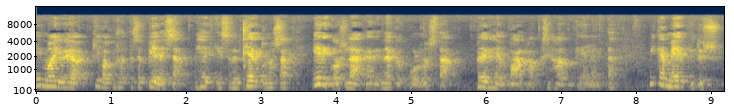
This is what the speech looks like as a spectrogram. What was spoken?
Hei Maiju ja kiva kun olet tässä pienessä hetkessä nyt kertomassa erikoislääkärin näkökulmasta perheen parhaaksi hankkeelle, että mikä merkitys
